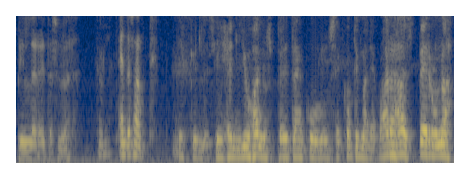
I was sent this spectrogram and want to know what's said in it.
pillereitä syödä. Kyllä. Entä Santti? Ja kyllä siihen juhannuspöytään kuuluu se kotimainen varhaisperuna.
